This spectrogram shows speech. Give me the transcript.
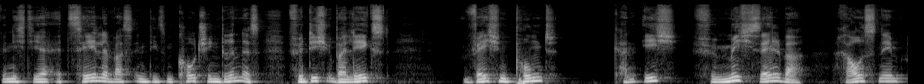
wenn ich dir erzähle, was in diesem Coaching drin ist, für dich überlegst, welchen Punkt kann ich für mich selber rausnehmen,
